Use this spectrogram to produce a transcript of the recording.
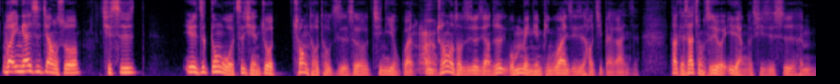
不应该是这样说。其实，因为这跟我之前做创投投资的时候经历有关。创投投资就是这样，就是我们每年评估案子也是好几百个案子，那可是它总是有一两个其实是很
